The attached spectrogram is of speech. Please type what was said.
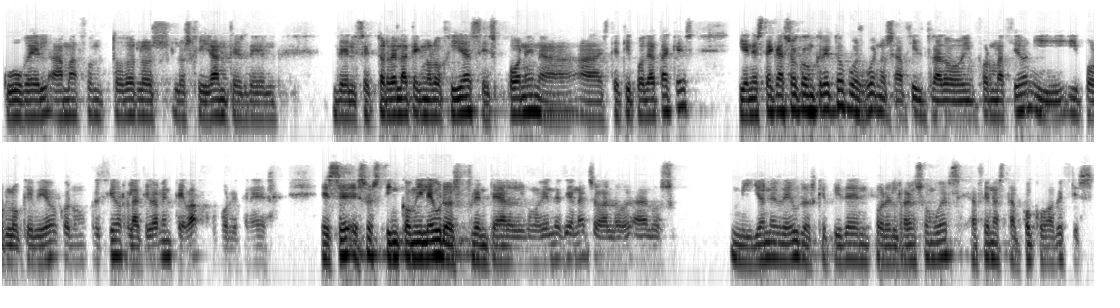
Google, Amazon, todos los, los gigantes del, del sector de la tecnología se exponen a, este tipo de ataques. Y en este caso concreto, pues bueno, se ha filtrado información y, por lo que veo con un precio relativamente bajo, porque tener ese, esos 5.000 euros frente al, como bien decía Nacho, a los millones de euros que piden por el ransomware se hacen hasta poco a veces.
